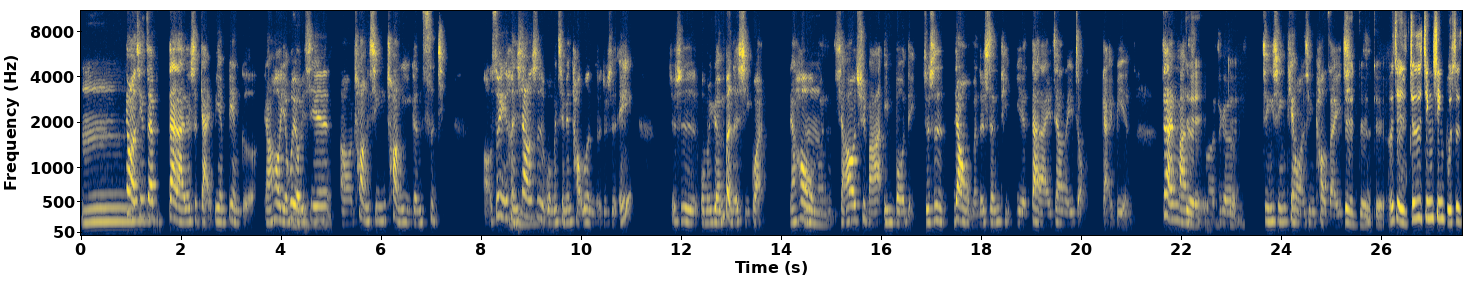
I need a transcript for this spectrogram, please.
嗯，天王星在带来的是改变、变革，然后也会有一些、嗯、呃创新、创意跟刺激。哦，所以很像是我们前面讨论的，就是哎、嗯，就是我们原本的习惯。然后我们想要去把它 embody，、嗯、就是让我们的身体也带来这样的一种改变，这还蛮符合这个金星天王星靠在一起。对对对，而且就是金星不是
